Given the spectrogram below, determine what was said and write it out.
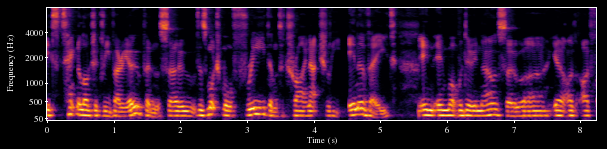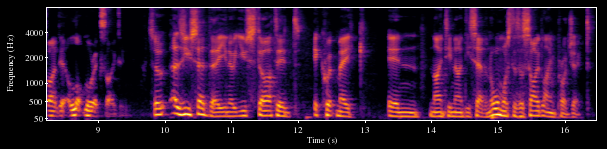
it's technologically very open. So there's much more freedom to try and actually innovate in, in what we're doing now. So, uh, yeah, I, I find it a lot more exciting. So, as you said there, you know, you started Equipmake in 1997, almost as a sideline project,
